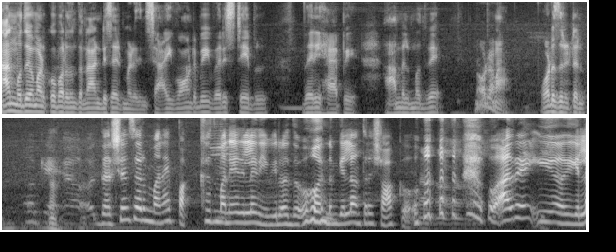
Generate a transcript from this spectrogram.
ನಾನು ಮದುವೆ ಮಾಡ್ಕೋಬಾರ್ದು ಅಂತ ನಾನು ಡಿಸೈಡ್ ಮಾಡಿದ್ದೀನಿ. See I want be very stable very happy ಆಮೇಲೆ ಮದುವೆ. ನೋಡೋಣ. What is return Darshan sir ಮನೆ ಪಕ್ಕದ ಮನೆಯಲ್ಲೇ ನೀವಿರೋದು. ನಮಗೆಲ್ಲ ಒಂಥರ ಶಾಕು ಆದರೆ ಎಲ್ಲ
